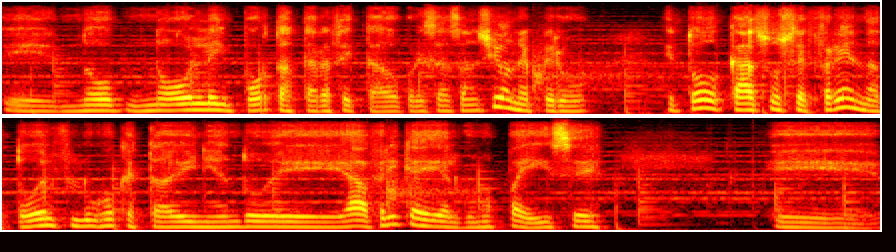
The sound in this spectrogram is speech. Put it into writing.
eh, no, no le importa estar afectado por esas sanciones, pero en todo caso se frena todo el flujo que está viniendo de África y de algunos países eh,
